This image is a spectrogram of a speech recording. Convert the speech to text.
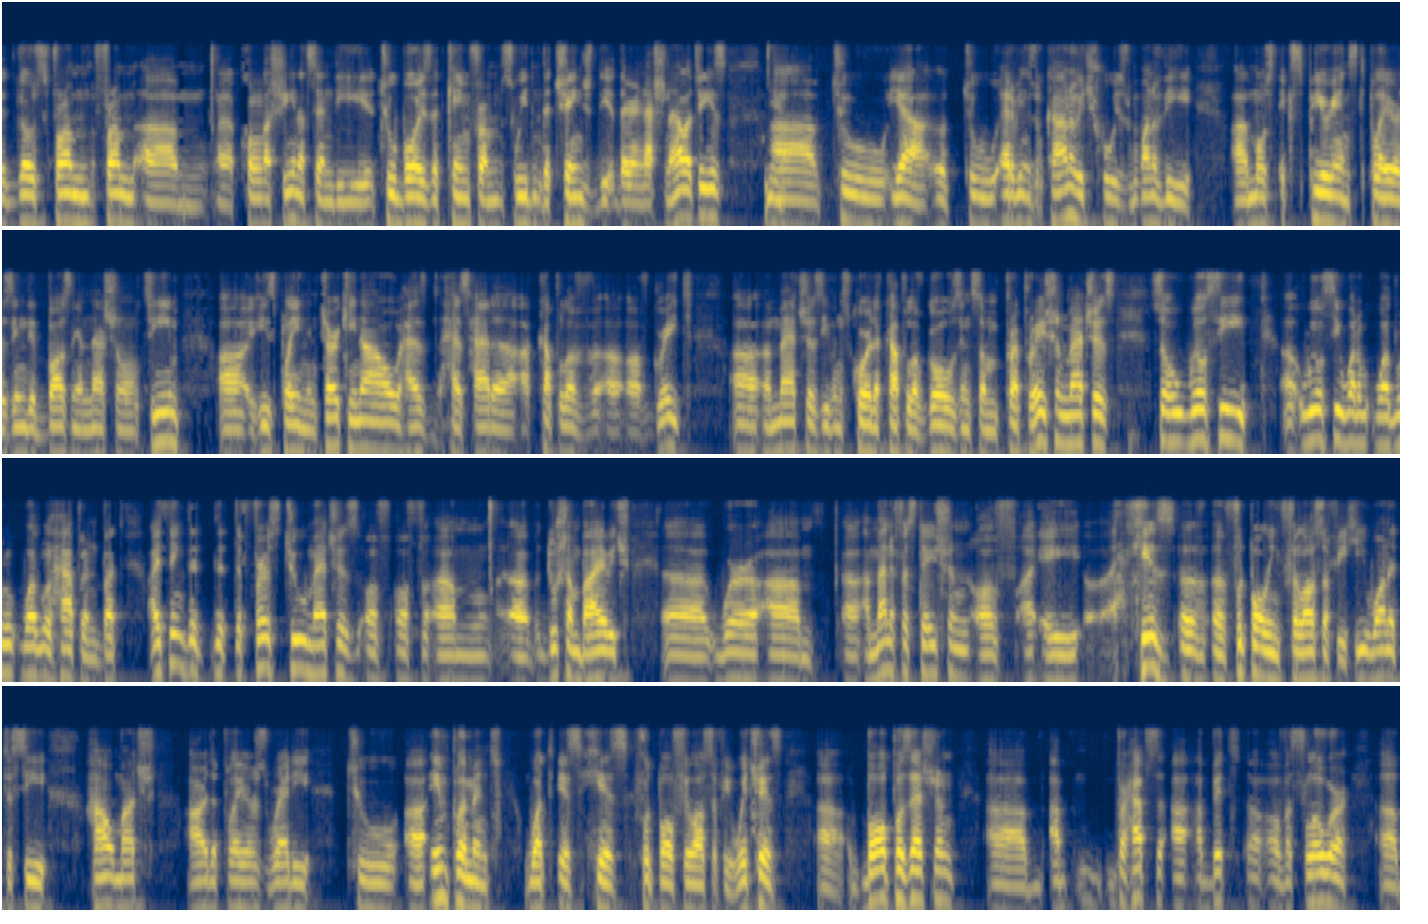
it goes from from um, Kolasinac and the two boys that came from Sweden that changed the, their nationalities. Yeah. to yeah, to Ervin Zukanovic, who is one of the uh, most experienced players in the Bosnian national team. Uh, he's playing in Turkey now. has has had a, a couple of uh, of great uh, matches. Even scored a couple of goals in some preparation matches. So we'll see. Uh, we'll see what what will what will happen. But I think that, that the first two matches of of um, uh, Dusan Bajevic were. Um, uh, a manifestation of uh, a his uh, footballing philosophy. He wanted to see how much are the players ready to uh, implement what is his football philosophy, which is uh, ball possession, uh, perhaps a, a, bit of a slower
